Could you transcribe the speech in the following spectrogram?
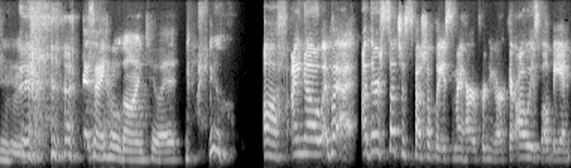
Mm-hmm. As I hold on to it. Oh, I know, but I, uh, there's such a special place in my heart for New York. There always will be. And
